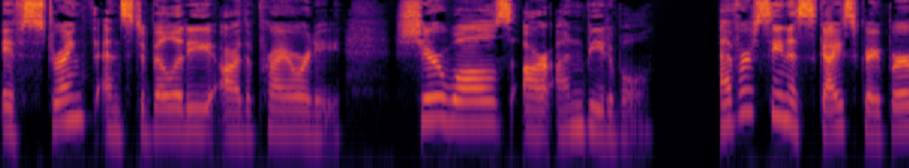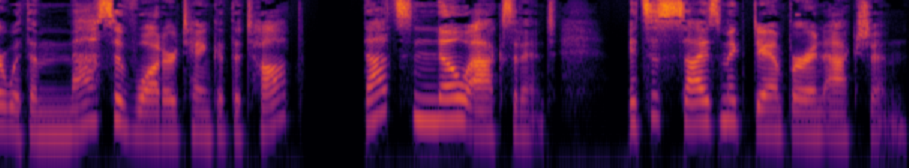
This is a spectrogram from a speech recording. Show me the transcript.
if strength and stability are the priority, shear walls are unbeatable. Ever seen a skyscraper with a massive water tank at the top? That's no accident. It's a seismic damper in action.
